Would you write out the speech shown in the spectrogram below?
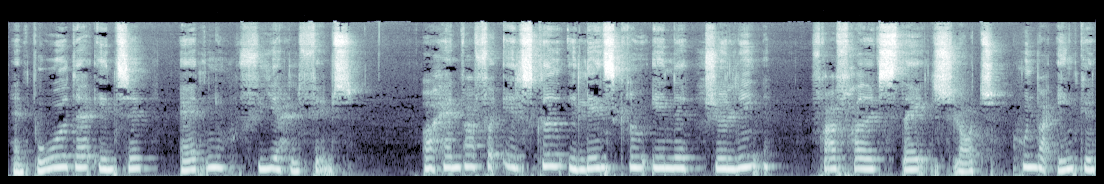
Han boede der indtil 1894, og han var forelsket i lenskrivinde Jolene fra Frederiksdal Slot. Hun var enke.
